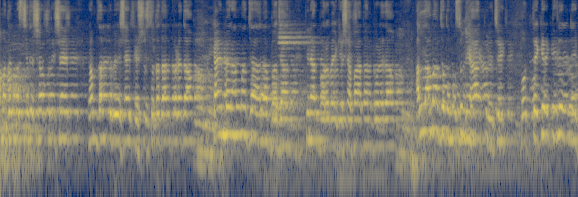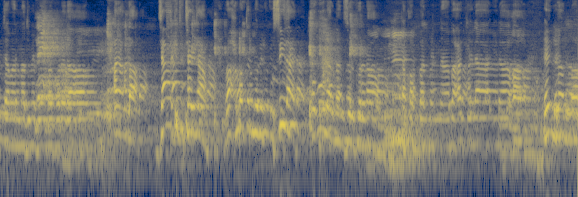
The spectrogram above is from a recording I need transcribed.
আমাদের মসজিদের সভাপতি সাহেব রমজানের নবী সাহেবকে সুস্থতা দান করে দাও। কায়েম ভাই রহমত জান আব্বা জান তিনার বড় ভাইকে সাফা দান করে দাও। আল্লাহ আমার যত মুসলিম হাত করেছে প্রত্যেকের দিলের নেকটা মান্না তুমি পূর্ণ করে দাও। আয় আল্লাহ যা কিছু চাইলাম রহমতের নবীর উসিলায় কবুল আর মঞ্জুর করে নাও। তাকাব্বাল মিন্না বাহাক লা ইলাহা ইল্লাল্লাহ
